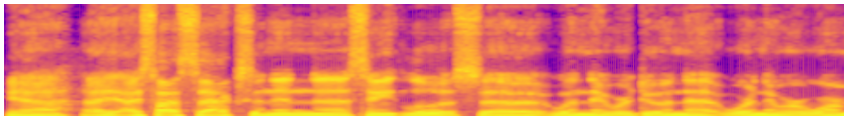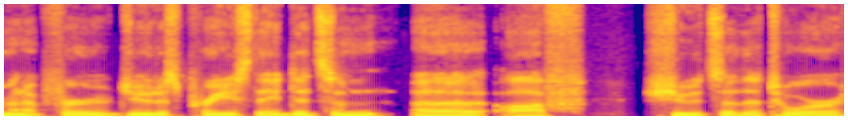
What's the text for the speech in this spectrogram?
Yeah, I, I saw Saxon in uh, St. Louis uh, when they were doing that. When they were warming up for Judas Priest, they did some uh, off shoots of the tour,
